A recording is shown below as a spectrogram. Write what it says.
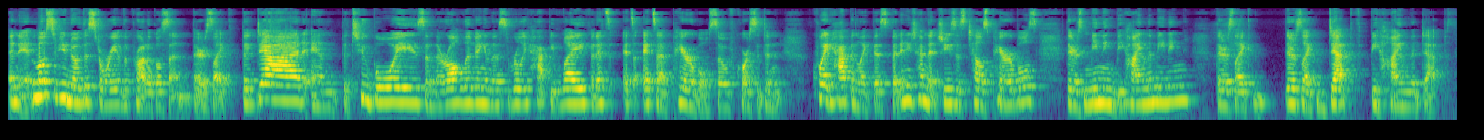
And it, most of you know the story of the prodigal son. There's like the dad and the two boys and they're all living in this really happy life and it's it's it's a parable. So of course it didn't quite happen like this but anytime that jesus tells parables there's meaning behind the meaning there's like there's like depth behind the depth.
